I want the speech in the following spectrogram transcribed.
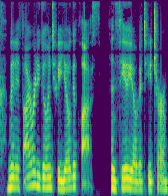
than if I were to go into a yoga class and see a yoga teacher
